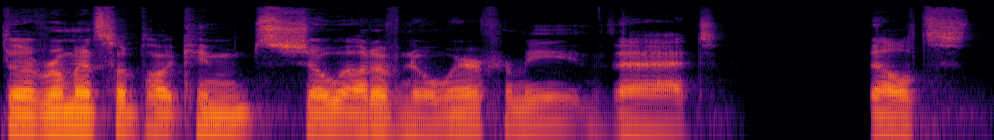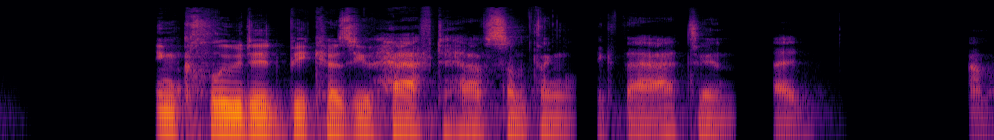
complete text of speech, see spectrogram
the romance subplot came so out of nowhere for me that felt included because you have to have something like that in a drama.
